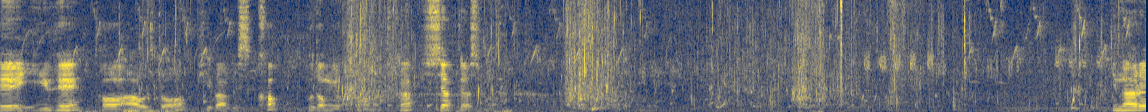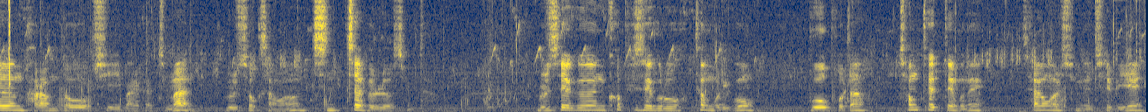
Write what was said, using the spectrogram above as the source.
제2회 더 아웃도어 비바비스컵 무동력 토너먼트가 시작되었습니다. 이날은 바람도 없이 맑았지만 물속 상황은 진짜 별로였습니다. 물색은 커피색으로 흙탕물이고 무엇보다 청태 때문에 사용할 수 있는 채비에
